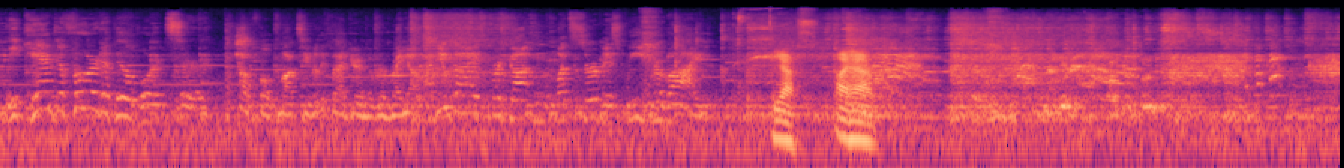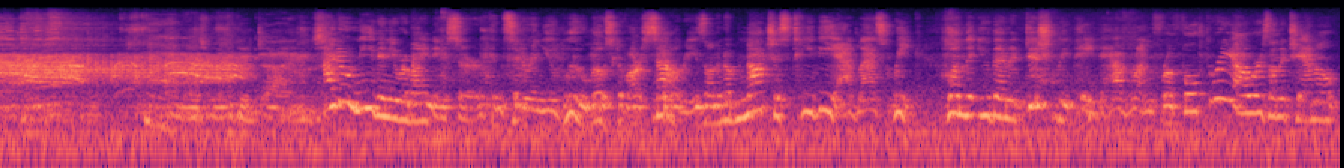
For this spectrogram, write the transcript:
We can't afford a billboard, sir. Oh, Helpful, Moxxie. Really glad you're in the room right now. Have you guys forgotten what service we provide? Yes, I have. I don't need any reminding, sir, considering you blew most of our salaries on an obnoxious TV ad last week. One that you then additionally paid to have run for a full three hours on a channel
